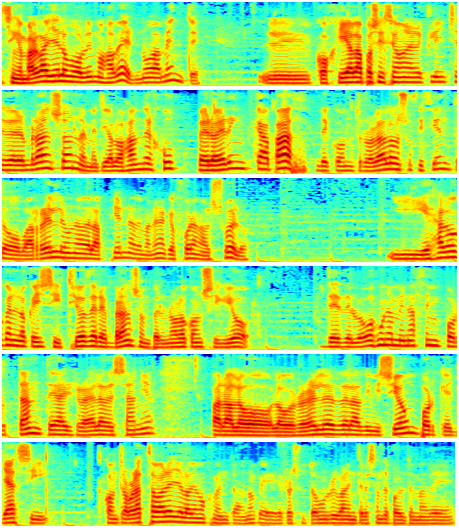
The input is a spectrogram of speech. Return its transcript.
sin embargo ayer lo volvimos a ver nuevamente. Cogía la posición en el clinch de Derek Branson le metía los underhook pero era incapaz de controlar lo suficiente o barrerle una de las piernas de manera que fueran al suelo. Y es algo que en lo que insistió Derek Branson pero no lo consiguió desde luego es una amenaza importante a Israel Adesanya para lo- los wrestlers de la división porque ya si contra Brad Tavares ya lo habíamos comentado ¿no? que resultó un rival interesante por el tema de,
